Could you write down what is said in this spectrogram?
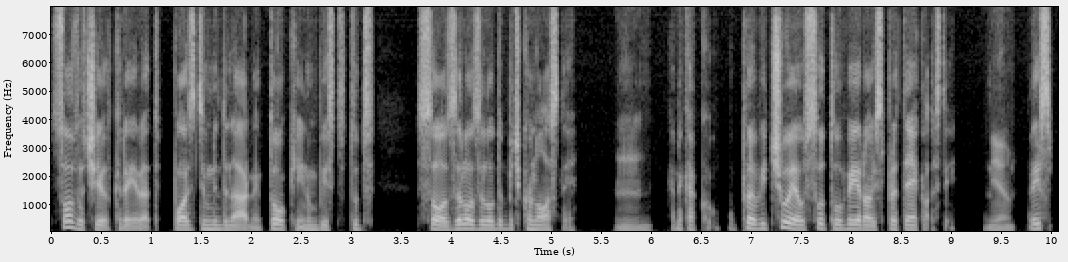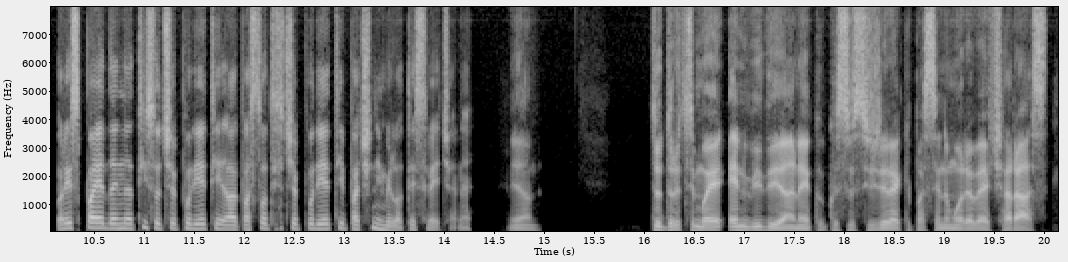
so začeli kreirati pozitivni denarni tok in v bistvu tudi so zelo, zelo dobičkonosni. Mm. Nekako upravičuje vso to vero iz preteklosti. Ja. Res, res pa je, da je na tisoče podjetij ali pa sto tisoče podjetij pač ni imelo te sreče. Ne? Ja. Tudi recimo Nvidia, ne, kako so si že rekli, pa se ne more več rasti.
